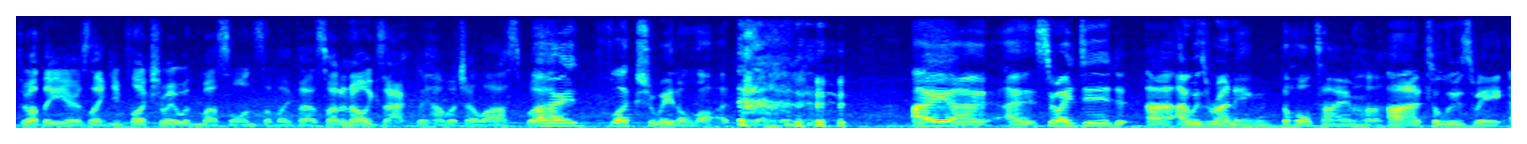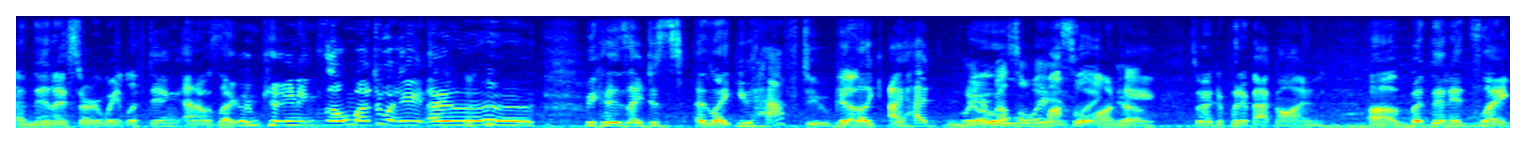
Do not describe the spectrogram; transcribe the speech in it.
throughout the years, like you fluctuate with muscle and stuff like that. So I don't know exactly how much I lost, but I fluctuate a lot. I, uh, I so I did. Uh, I was running the whole time uh Uh-huh. to lose weight, and then I started weightlifting, and I was like, I'm gaining so much weight uh, because I just uh, like you have to because Yeah. like I had Well, no muscle weighs, like, on yeah. me, so I had to put it back on. Um, but then it's like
